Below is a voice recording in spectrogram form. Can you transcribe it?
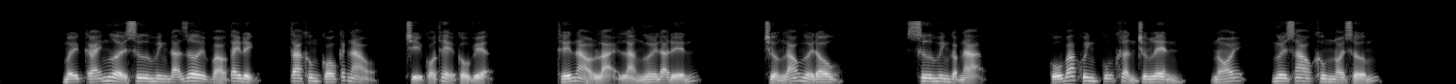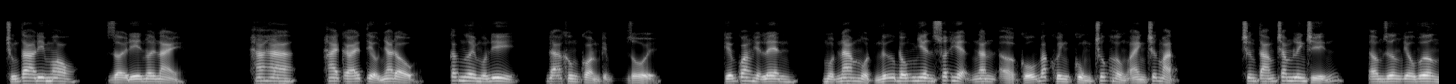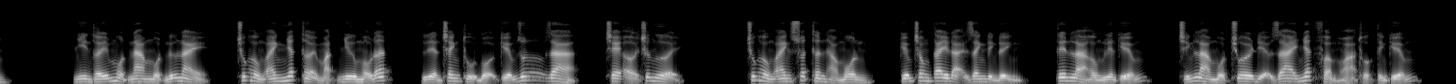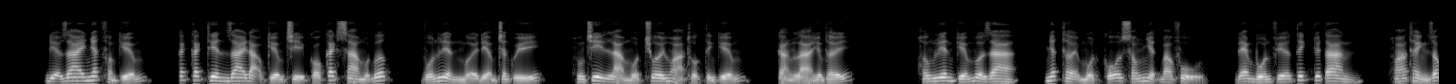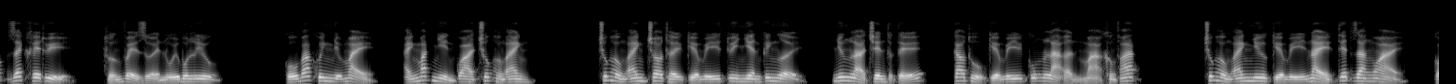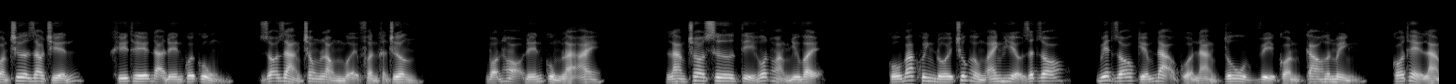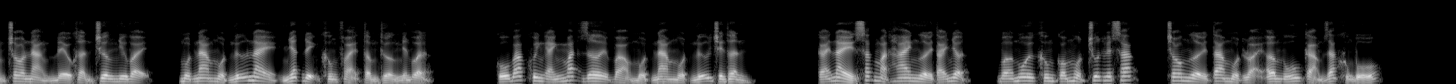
Mấy cái người sư huynh đã rơi vào tay địch, ta không có cách nào, chỉ có thể cầu viện. Thế nào lại là ngươi đã đến? Trường lão người đâu? Sư huynh gặp nạn. Cố bác huynh cũng khẩn trương lên, nói, ngươi sao không nói sớm? Chúng ta đi mau, rời đi nơi này. Ha ha, hai cái tiểu nha đầu, các ngươi muốn đi, đã không còn kịp rồi. Kiếm quang hiện lên, một nam một nữ bỗng nhiên xuất hiện ngăn ở cố Bắc huynh cùng Trúc Hồng Anh trước mặt. chương 809, âm dương yêu vương. Nhìn thấy một nam một nữ này, Trúc Hồng Anh nhất thời mặt như màu đất, liền tranh thủ bội kiếm rút ra, che ở trước người. Trúc Hồng Anh xuất thân hào môn, kiếm trong tay đại danh đỉnh đỉnh, tên là Hồng Liên kiếm, chính là một chuôi địa giai nhất phẩm hỏa thuộc tinh kiếm. Địa giai nhất phẩm kiếm, cách cách thiên giai đạo kiếm chỉ có cách xa một bước, vốn liền 10 điểm chân quý, huống chi là một chuôi hỏa thuộc tinh kiếm, càng là hiếm thấy. Hồng Liên kiếm vừa ra, nhất thời một cỗ sóng nhiệt bao phủ, đem bốn phía tích tuyết tan, hóa thành dốc rách khê thủy, hướng về dưới núi buôn lưu. Cố bác huynh nhíu mày, ánh mắt nhìn qua Trúc Hồng Anh. Trúc Hồng Anh cho thấy kiếm ý tuy nhiên kinh người, nhưng là trên thực tế, cao thủ kiếm ý cũng là ẩn mà không phát. Trúc Hồng Anh như kiếm ý này tiết ra ngoài, còn chưa giao chiến, khí thế đã đến cuối cùng, rõ ràng trong lòng mười phần khẩn trương. Bọn họ đến cùng là ai? Làm cho sư tỷ hốt hoảng như vậy. Cố bác huynh đối Trúc Hồng Anh hiểu rất rõ, biết rõ kiếm đạo của nàng tu vì còn cao hơn mình, có thể làm cho nàng đều khẩn trương như vậy, một nam một nữ này nhất định không phải tầm thường nhân vật. Cố bác huynh ánh mắt rơi vào một nam một nữ trên thân. Cái này sắc mặt hai người tái nhợt, bờ môi không có một chút huyết sắc, cho người ta một loại âm ú cảm giác khủng bố.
